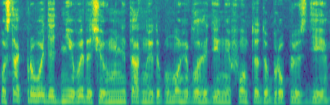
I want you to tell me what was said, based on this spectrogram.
Ось так проводять дні видачі гуманітарної допомоги благодійний фонд Добро плюс дія.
